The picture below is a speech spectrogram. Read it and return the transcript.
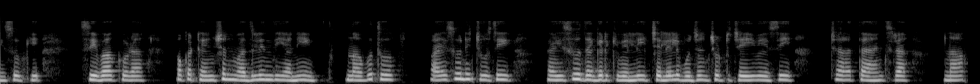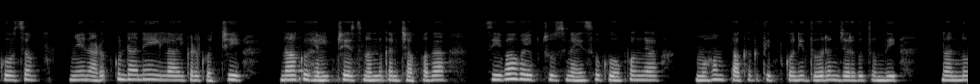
ఐసుకి. శివ కూడా ఒక టెన్షన్ వదిలింది అని నవ్వుతూ ఐసుని చూసి ఐసు దగ్గరికి వెళ్ళి చెల్లెలి భుజం చుట్టూ చేయి వేసి చాలా థ్యాంక్స్ రా. నా కోసం నేను అడగకుండానే ఇలా ఇక్కడికి వచ్చి నాకు హెల్ప్ చేసినందుకని చెప్పగా శివ వైపు చూసిన ఐసు కోపంగా మొహం పక్కకు తిప్పుకొని దూరం జరుగుతుంది. నన్ను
